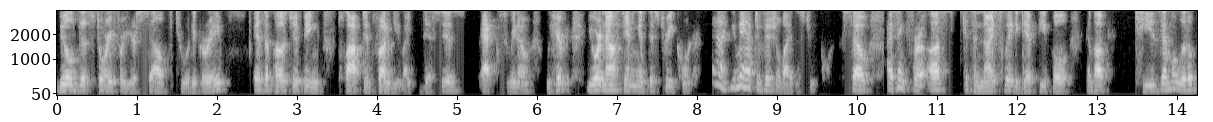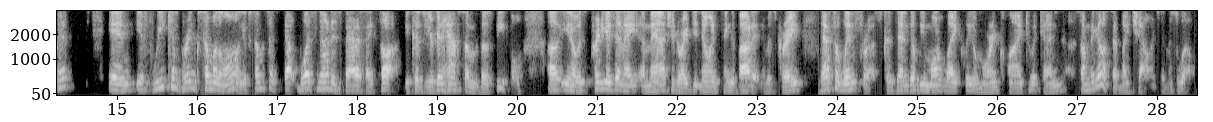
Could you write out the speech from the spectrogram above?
build this story for yourself to a degree as opposed to it being plopped in front of you like this is x we know we hear you are now standing at this street corner. Yeah, you may have to visualize the street corner. So i think for us it's a nice way to get people involved tease them a little bit and if we can bring someone along, if someone says that was not as bad as I thought, because you're going to have some of those people, uh, you know, it's prettier than I imagined, or I didn't know anything about it, and it was great. That's a win for us because then they'll be more likely or more inclined to attend something else that might challenge them as well.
